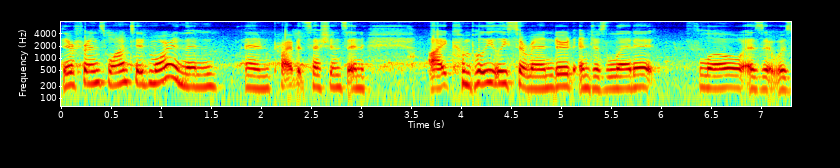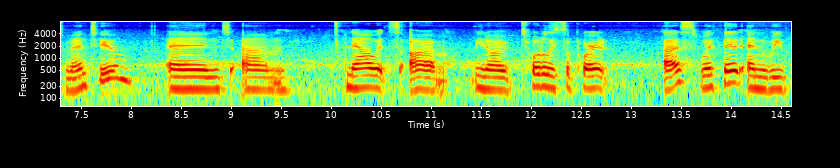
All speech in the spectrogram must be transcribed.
their friends wanted more and then and private sessions and I completely surrendered and just let it flow as it was meant to and um, now it's um, you know I totally support us with it and we've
